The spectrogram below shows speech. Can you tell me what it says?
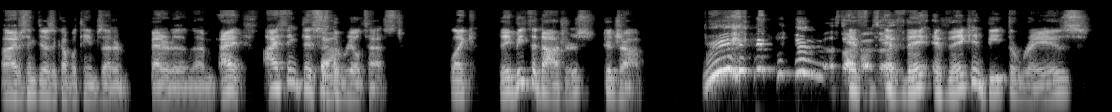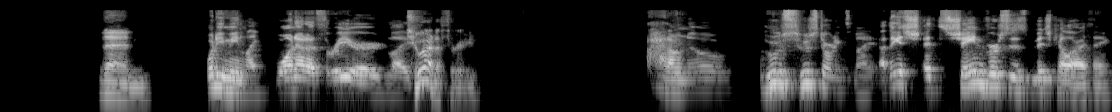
I just think there's a couple teams that are better than them. I I think this yeah. is the real test. Like they beat the Dodgers. Good job. if if they if they can beat the Rays, then what do you mean? Like one out of three or like two out of three? I don't know. Who's who's starting tonight? I think it's it's Shane versus Mitch Keller. I think.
